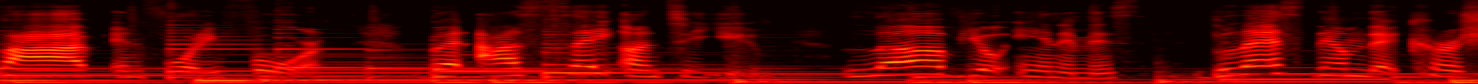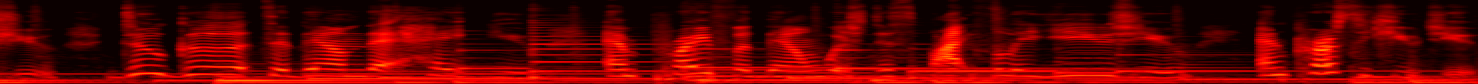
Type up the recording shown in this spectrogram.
5 and 44. But I say unto you, love your enemies, bless them that curse you, do good to them that hate you, and pray for them which despitefully use you and persecute you.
